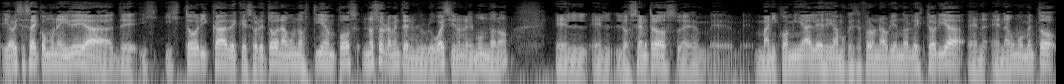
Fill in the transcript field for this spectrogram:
y a veces hay como una idea de hi- histórica de que sobre todo en algunos tiempos, no solamente en el Uruguay, sino en el mundo, ¿no? El, el- los centros eh, eh, manicomiales, digamos, que se fueron abriendo en la historia, en, en algún momento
